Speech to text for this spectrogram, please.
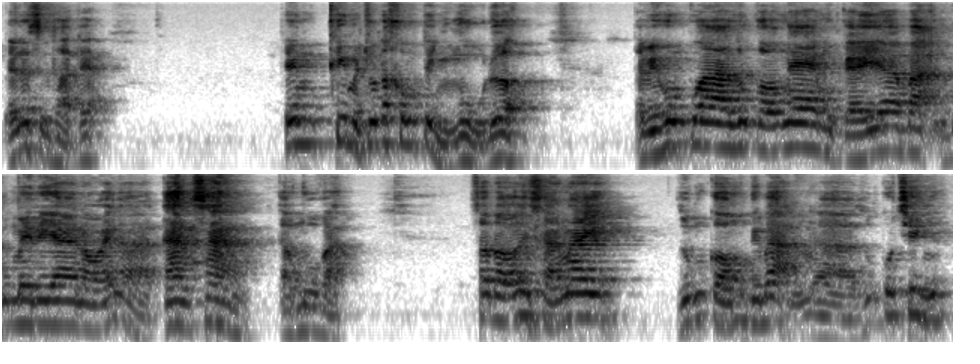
Đấy là sự thật đấy thêm khi mà chúng ta không tỉnh ngủ được tại vì hôm qua Dũng có nghe một cái à, bạn của media nói là càng sàn càng mua vào. Sau đó thì sáng nay Dũng có một cái bạn uh, Dũng coaching ấy.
